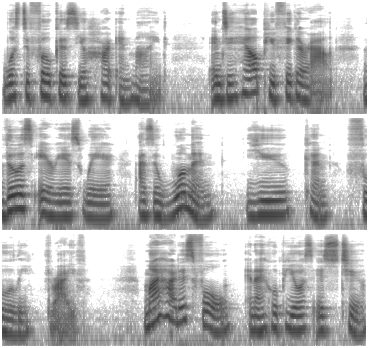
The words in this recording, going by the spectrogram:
was to focus your heart and mind and to help you figure out those areas where, as a woman, you can fully thrive. My heart is full, and I hope yours is too.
